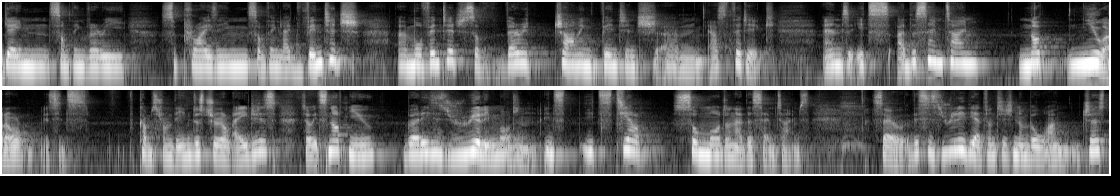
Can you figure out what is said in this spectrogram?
gain something very surprising, something like vintage, uh, more vintage, so very charming vintage um, aesthetic, and it's at the same time not new at all. It's, it's comes from the industrial ages, so it's not new, but it is really modern. It's it's still so modern at the same times. So this is really the advantage number one, just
